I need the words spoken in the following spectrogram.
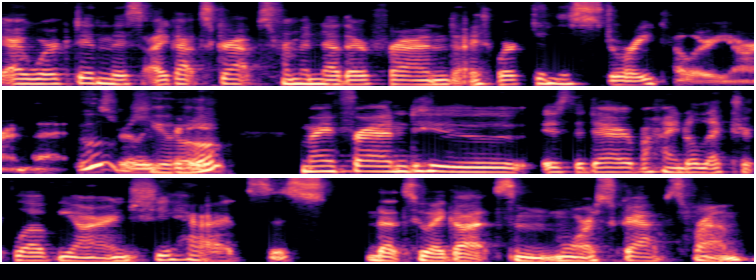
I worked in this. I got scraps from another friend. I worked in this storyteller yarn that was really cute. pretty. My friend who is the dyer behind Electric Love Yarn, she had this. That's who I got some more scraps from,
